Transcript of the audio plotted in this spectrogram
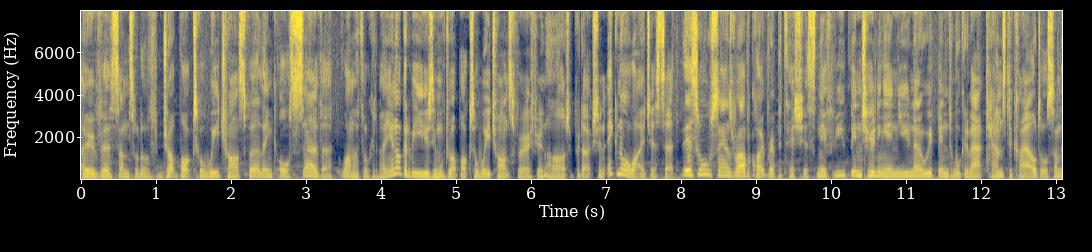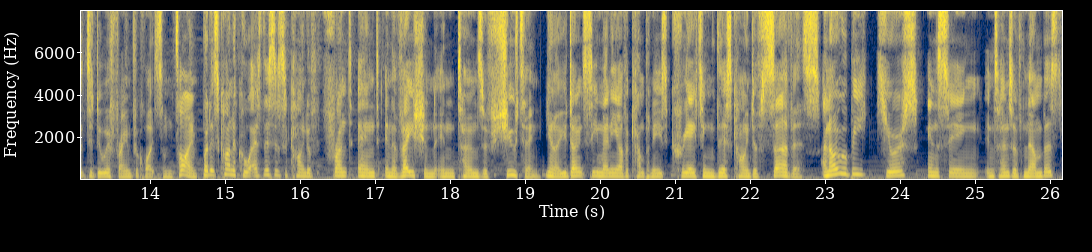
over some sort of Dropbox or WeTransfer link or server. What am I talking about? You're not going to be using Dropbox or WeTransfer if you're in a larger production. Ignore what I just said. This all sounds rather quite repetitious, and if you've been tuning in, you know we've been talking about cams to cloud or something to do with Frame for quite some time. But it's kind of cool as this is a kind of front end innovation in terms terms of shooting. You know, you don't see many other companies creating this kind of service. And I would be curious in seeing, in terms of numbers,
